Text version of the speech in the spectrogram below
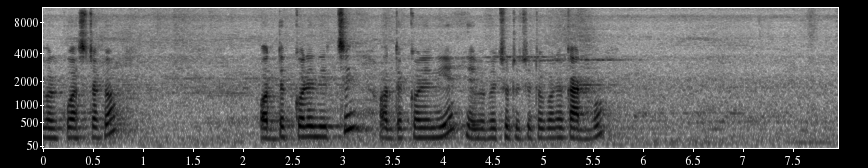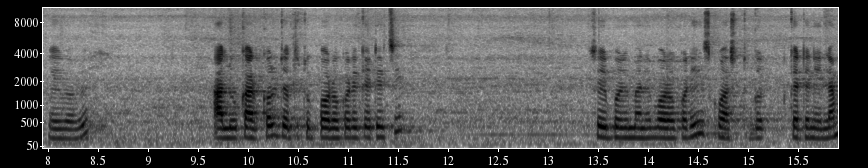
এবার কোয়াশটাকে অর্ধেক করে নিচ্ছি, অর্ধেক করে নিয়ে এইভাবে ছোটো ছোটো করে কাটবো। এইভাবে আলু কারকল যতটুকু বড় করে কেটেছি, সেই পরিমাণে বড় করেই স্কোয়াশ কেটে নিলাম।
